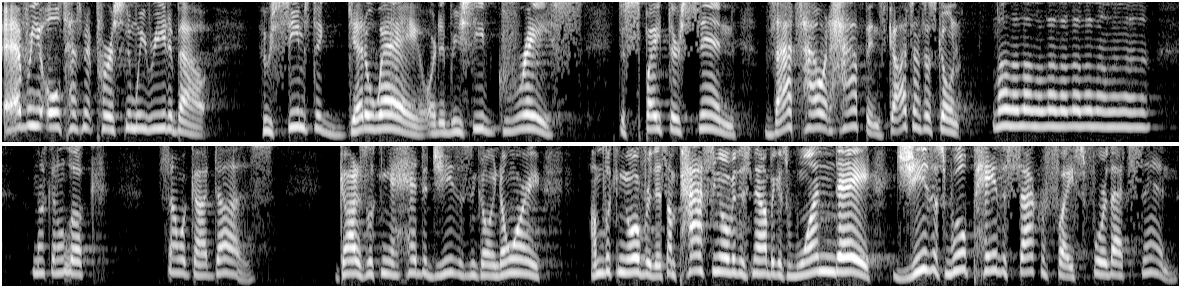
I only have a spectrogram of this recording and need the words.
Every Old Testament person we read about who seems to get away or to receive grace despite their sin, that's how it happens. God's not just going, la la la la la la la la la la. I'm not going to look. That's not what God does. God is looking ahead to Jesus and going, Don't worry, I'm looking over this. I'm passing over this now because one day Jesus will pay the sacrifice for that sin.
